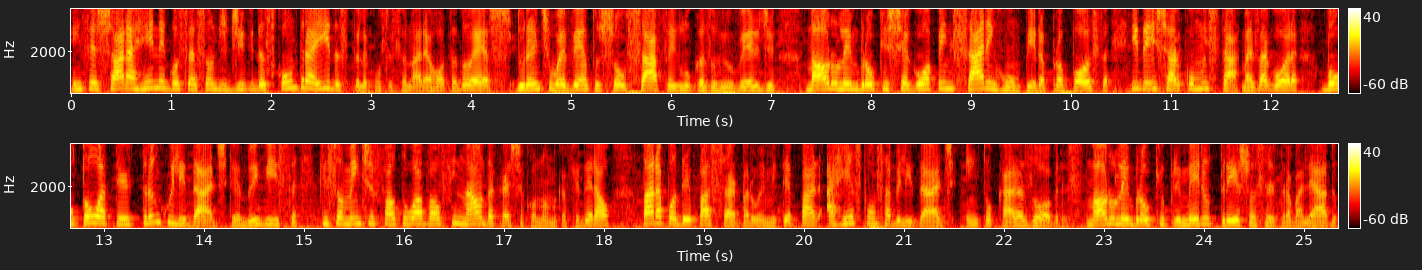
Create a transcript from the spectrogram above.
em fechar a renegociação de dívidas contraídas pela concessionária Rota do Oeste. Durante o evento Show Safra em Lucas do Rio Verde, Mauro lembrou que chegou a pensar em romper a proposta e deixar como está, mas agora voltou a ter tranquilidade, tendo em vista que somente falta o aval final da Caixa Econômica Federal para poder passar para o MTPAR a responsabilidade em tocar as obras. Mauro lembrou que o primeiro trecho a ser trabalhado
